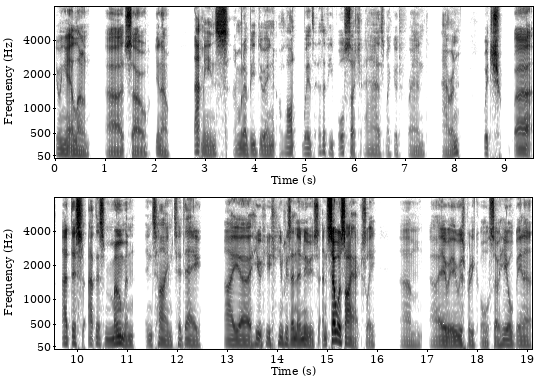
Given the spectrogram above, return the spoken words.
doing it alone. Uh, so you know, that means I'm gonna be doing a lot with other people, such as my good friend Aaron, which uh at this at this moment in time today I uh, he, he he was in the news, and so was I actually. Um, uh, it, it was pretty cool. So he'll be in a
